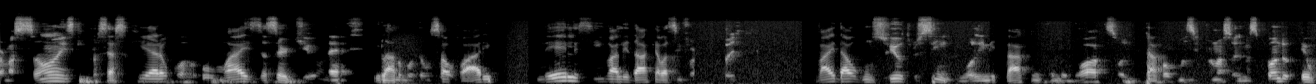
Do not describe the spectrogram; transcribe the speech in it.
informações, que processo que era o, o, mais assertivo, né? Ir lá no botão salvar e nele sim validar aquelas informações. Vai dar alguns filtros? Sim, vou limitar com o combo box, vou limitar com algumas informações, mas quando eu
